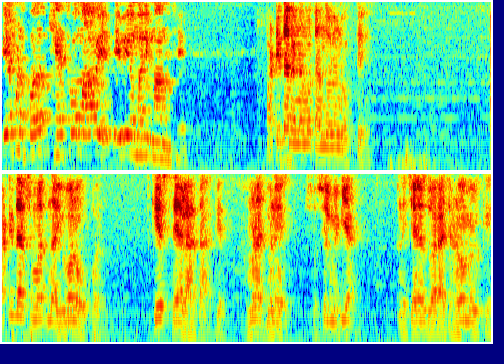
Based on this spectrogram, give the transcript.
એ પણ પરત ખેંચવામાં આવે એવી અમારી માંગ છે. પાટીદાર અનામત આંદોલન વખતે પાટીદાર સમાજના યુવાનો ઉપર કેસ થયેલા હતા. તે હમણાં જ મને સોશિયલ મીડિયા અને ચેનલ દ્વારા જાણવા મળ્યું કે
